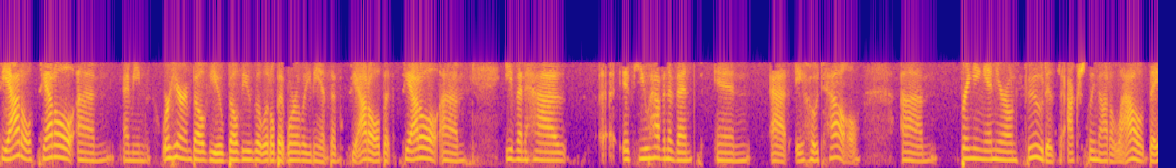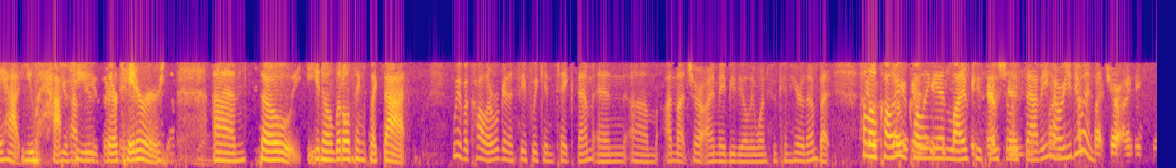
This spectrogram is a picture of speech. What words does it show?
Seattle? Seattle. Um, I mean, we're here in Bellevue. Bellevue's a little bit more lenient than Seattle, but Seattle um, even has. Uh, if you have an event in at a hotel, um, bringing in your own food is actually not allowed. They have you have You to have to use use their their caterers. caterers. Yep. Yeah. Um, so you know, little things like that. we have a caller. We're going to see if we can take them, and um, I'm not sure I may be the only one who can hear them. But hello, caller. You're calling in live to Socially Savvy. How are you doing? Not sure I think so.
